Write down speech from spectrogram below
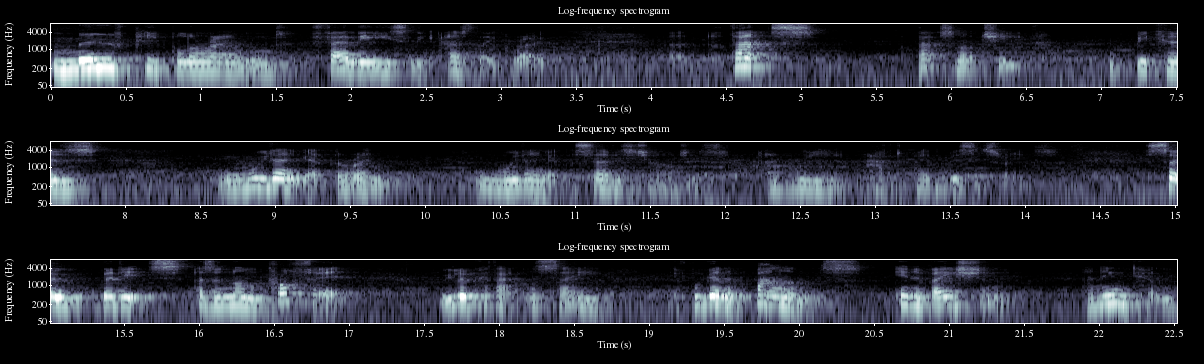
move people around fairly easily as they grow. That's, that's not cheap because we don't get the rent, we don't get the service charges, and we have to pay the business rates. So, but it's as a non-profit, we look at that and say, if we're going to balance innovation and income,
